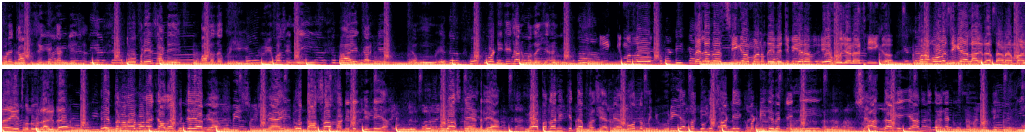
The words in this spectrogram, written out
ਥੋੜੇ ਘੱਟ ਸੀਗੇ ਕਰਕੇ ਦੋ ਪਲੇਅਰ ਸਾਡੇ ਪਾਲਾ ਦਾ ਖੁਸ਼ੀ ਦੂਜੇ ਪਾਸੇ ਨਹੀਂ। ਆਏ ਕਰਕੇ ਕਬੱਡੀ ਦੀ ਸਾਨੂੰ ਪਤਾ ਹੀ ਹੈ ਹਾਂਜੀ। ਇਹ ਮਤਲਬ ਪਹਿਲਾਂ ਤਾਂ ਸੀਗਾ ਮਨ ਦੇ ਵਿੱਚ ਵੀ ਯਾਰ ਇਹ ਹੋ ਜਾਣਾ ਠੀਕ। ਪਰ ਉਲਝ ਗਿਆ ਲੱਗਦਾ ਤਾਣਾ ਬਾਣਾ ਇਹ ਤੁਹਾਨੂੰ ਲੱਗਦਾ? ਇਹ ਤਾਣਾ ਬਾਣਾ ਜ਼ਿਆਦਾ ਗੁੱਜਿਆ ਪਿਆ। ਉਹ ਵੀ ਮੈਂ ਹੀ ਉਹ 10 ਸਾਲ ਸਾਡੇ ਲਈ ਖੇਡੇ ਆ। ਉਹ ਪੂਰਾ ਸਟੈਂਡ ਲਿਆ। ਮੈਂ ਪਤਾ ਨਹੀਂ ਕਿੱਦਾਂ ਫਸਿਆ ਪਿਆ। ਬਹੁਤ ਮਜਬੂਰੀ ਆ ਪਰ ਕਿਉਂਕਿ ਸਾਡੇ ਕਬੱਡੀ ਦੇ ਵਿੱਚ ਇੰਨੀ ਸਿਆਸਤ ਆ ਗਈ ਆ ਨਾ। ਤਾਂ ਇਹਨਾਂ ਟੂਰਨਾਮੈਂਟਾਂ ਤੇ ਹੁਣ 28 ਤਰੀਕ ਨੂੰ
